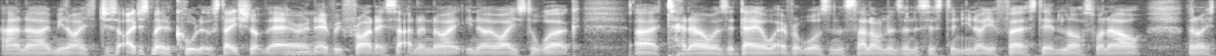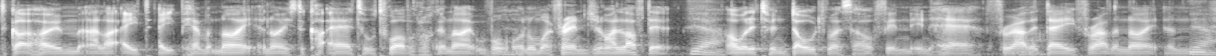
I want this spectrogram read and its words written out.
and um, you know, I just I just made a cool little station up there. Mm-hmm. And every Friday, Saturday night, you know, I used to work uh, 10 hours a day or whatever it was in the salon as an assistant. You know, you're first in, last one out. Then I used to go home at like 8, 8 p.m. at night, and I used to cut hair till 12 o'clock at night with all, on all my friends. You know, I loved it. Yeah. I wanted to indulge myself in, in hair throughout the day, throughout the night, and Yeah.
